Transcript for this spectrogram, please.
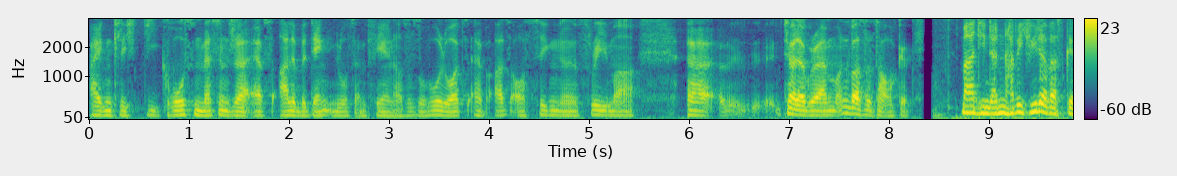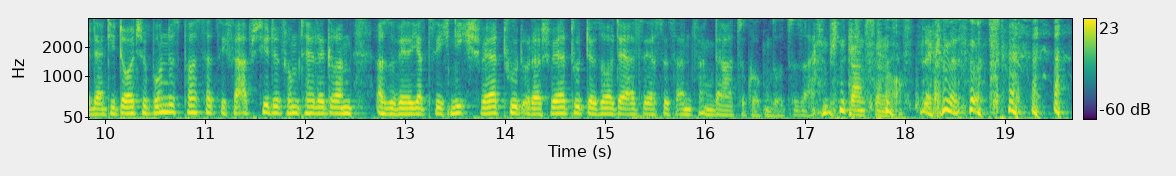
eigentlich die großen Messenger-Apps alle bedenkenlos empfehlen. Also sowohl WhatsApp als auch Signal, Threema, äh, Telegram und was es da auch gibt. Martin, dann habe ich wieder was gelernt. Die Deutsche Bundespost hat sich verabschiedet vom Telegram. Also wer jetzt sich nicht schwer tut oder schwer tut, der sollte als erstes anfangen, da zu gucken, sozusagen. Ganz genau.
